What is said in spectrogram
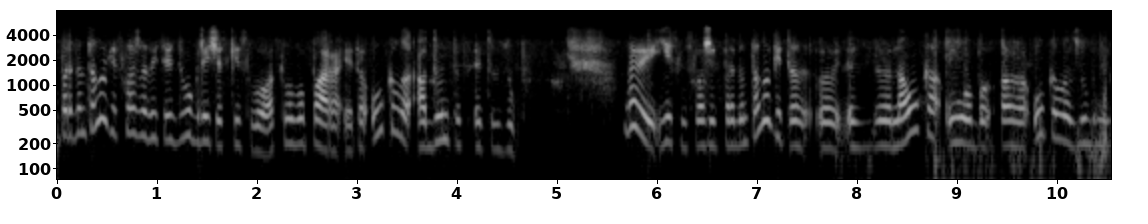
Пародонтология складывается из двух греческих слов. Слово пара – это около, а донтос – это зуб. Ну и если сложить пародонтологию, то э, наука об околозубных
